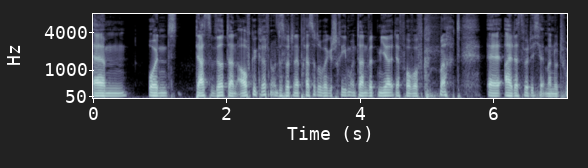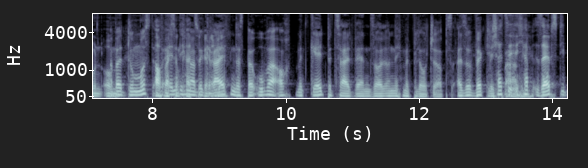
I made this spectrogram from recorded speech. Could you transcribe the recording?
Ähm, und das wird dann aufgegriffen und es wird in der Presse drüber geschrieben und dann wird mir der Vorwurf gemacht, äh, all das würde ich ja immer nur tun, um Aber du musst auch endlich mal begreifen, dass bei Uber auch mit Geld bezahlt werden soll und nicht mit Blowjobs. Also wirklich. Schatzi, ich habe selbst die,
